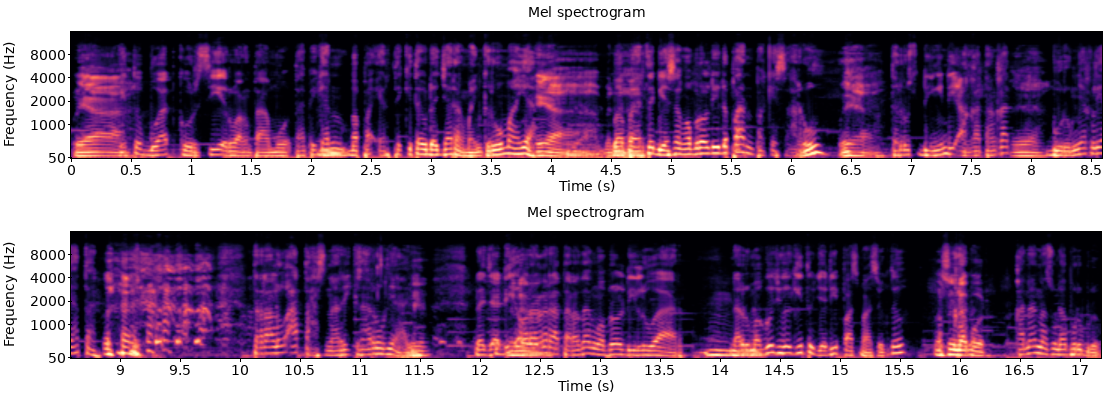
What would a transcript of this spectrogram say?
Ya. itu buat kursi ruang tamu. Tapi kan Bapak RT kita udah jarang main ke rumah ya. Iya, benar. Bapak RT biasa ngobrol di depan pakai sarung, Iya. terus dingin diangkat-angkat, Iya. burungnya kelihatan. Terlalu atas narik sarungnya. gitu. Nah jadi orang rata-rata ngobrol di luar. Nah rumah gue juga gitu. Jadi pas masuk tuh Langsung kan- dapur. Karena langsung dapur bro.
